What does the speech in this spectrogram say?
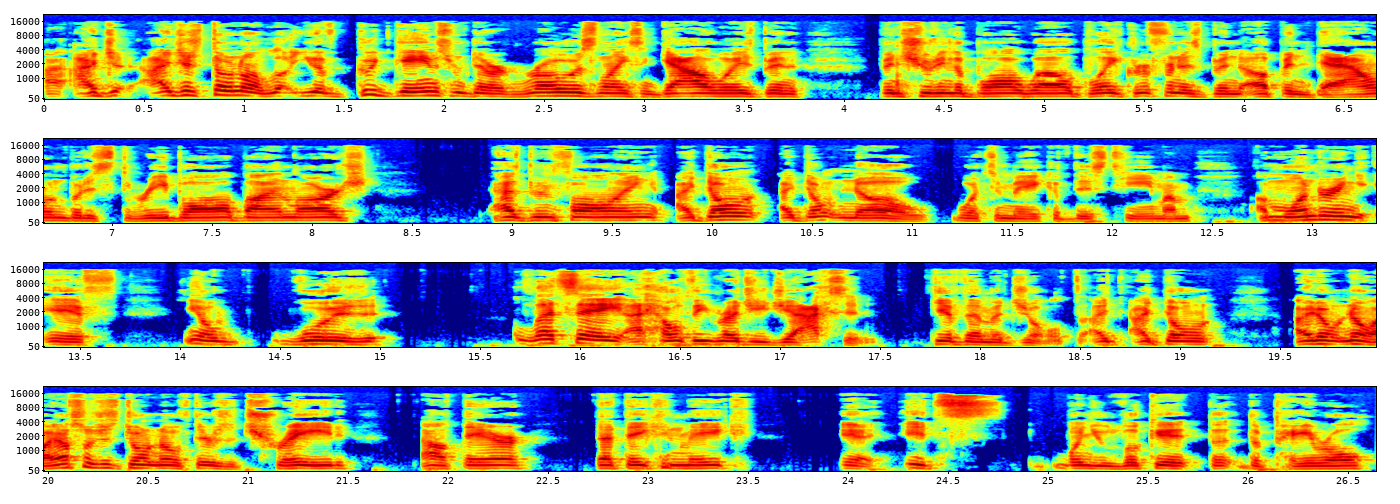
I I, ju- I just don't know. You have good games from Derrick Rose, Langston Galloway's been been shooting the ball well. Blake Griffin has been up and down, but his three ball by and large has been falling. I don't I don't know what to make of this team. I'm I'm wondering if, you know, would let's say a healthy Reggie Jackson give them a jolt. I I don't I don't know. I also just don't know if there's a trade out there that they can make. It's when you look at the, the payroll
